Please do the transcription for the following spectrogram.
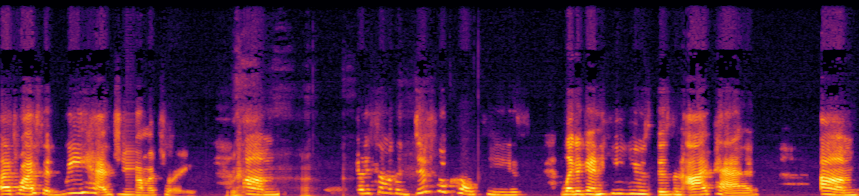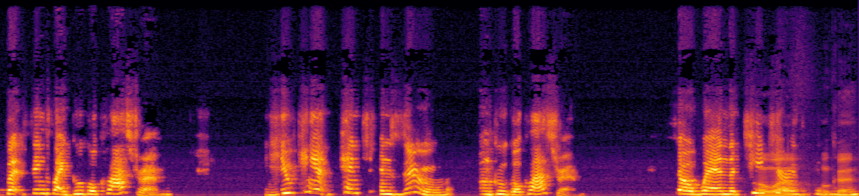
that's why I said we had geometry. Um, and some of the difficulties, like again, he uses an iPad, um, but things like Google Classroom, you can't pinch and zoom on Google Classroom. So when the oh, teacher oh, wow. is giving okay.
